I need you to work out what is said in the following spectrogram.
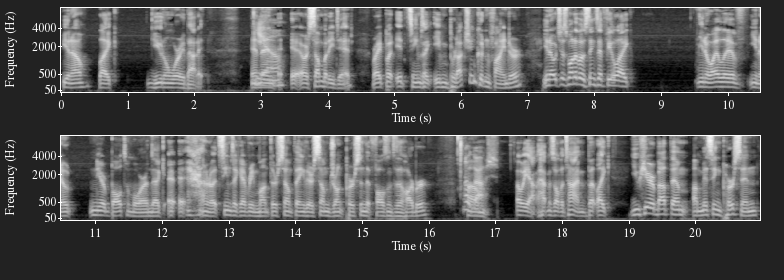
You know, like you don't worry about it. And then, or somebody did, right? But it seems like even production couldn't find her. You know, it's just one of those things. I feel like, you know, I live, you know, near Baltimore, and like eh, eh, I don't know, it seems like every month or something, there's some drunk person that falls into the harbor. Oh Um, gosh. Oh yeah, it happens all the time. But like you hear about them, a missing person,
